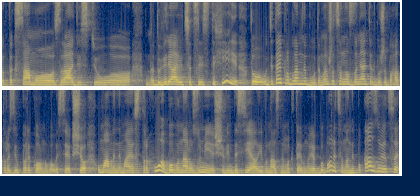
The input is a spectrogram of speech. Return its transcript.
е, так само з радістю е, довіряються цій стихії, то у дітей проблем не буде. Ми вже це на заняттях дуже багато разів переконувалися. Якщо у мами немає страху, або вона розуміє, що він десь є, і вона з ним активно якби бореться, вона не показує це,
